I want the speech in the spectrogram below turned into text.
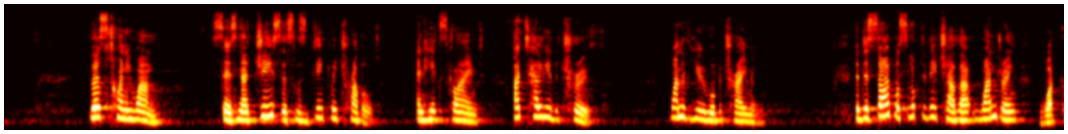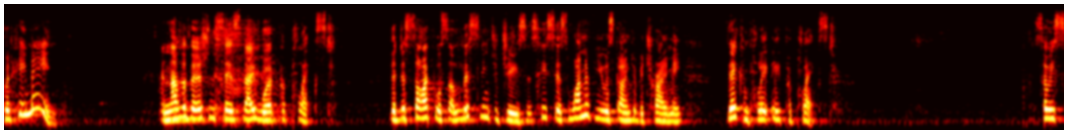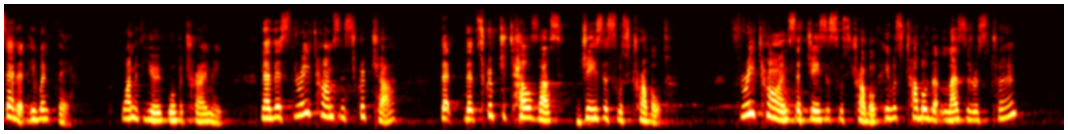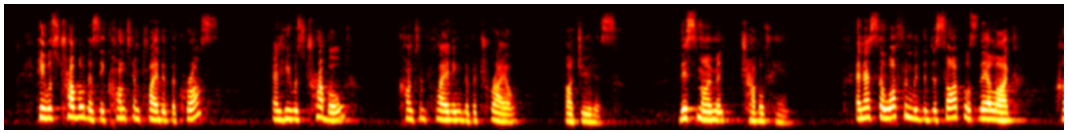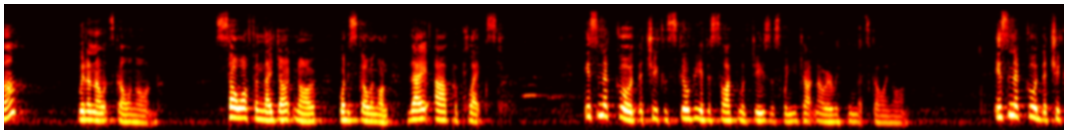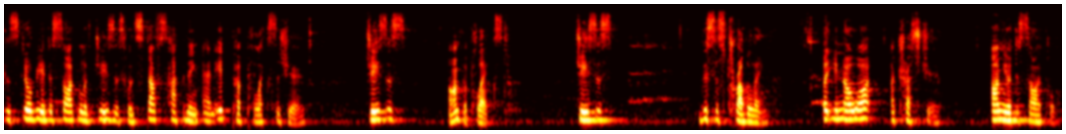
Verse 21 says, Now Jesus was deeply troubled, and he exclaimed, I tell you the truth, one of you will betray me. The disciples looked at each other, wondering, What could he mean? Another version says they were perplexed. The disciples are listening to Jesus. He says, One of you is going to betray me. They're completely perplexed. So he said it, he went there. One of you will betray me. Now, there's three times in Scripture that, that Scripture tells us Jesus was troubled. Three times that Jesus was troubled. He was troubled at Lazarus' tomb, he was troubled as he contemplated the cross, and he was troubled contemplating the betrayal by Judas. This moment troubled him. And as so often with the disciples, they're like, huh? We don't know what's going on. So often they don't know what is going on. They are perplexed. Isn't it good that you can still be a disciple of Jesus when you don't know everything that's going on? Isn't it good that you can still be a disciple of Jesus when stuff's happening and it perplexes you? Jesus, I'm perplexed. Jesus, this is troubling. But you know what? I trust you. I'm your disciple.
